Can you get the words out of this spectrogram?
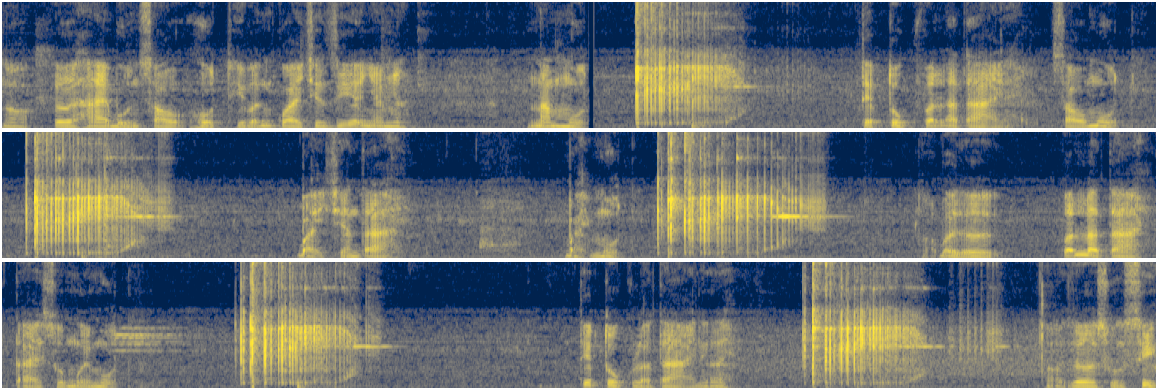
Đó, giờ 246 hột thì vẫn quay trên dĩa anh em nhé. 51 tiếp tục vẫn là tài 61 7 chén tài 71 Đó, bây giờ vẫn là tài tài số 11 tiếp tục là tài nữa này. Đó, rơi xuống xỉu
